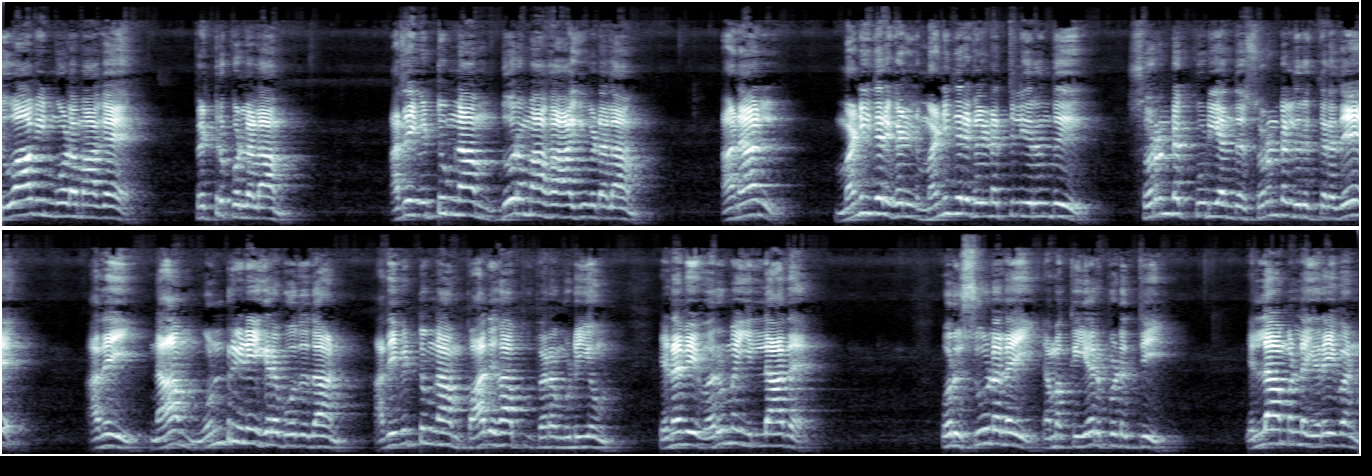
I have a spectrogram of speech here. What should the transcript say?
துவாவின் மூலமாக பெற்றுக்கொள்ளலாம் அதை விட்டும் நாம் தூரமாக ஆகிவிடலாம். ஆனால் மனிதர்கள் மனிதர்களிடத்தில் இருந்து சுரண்டக்கூடிய அந்த சுரண்டல் இருக்கிறதே அதை நாம் ஒன்றிணைகிற போதுதான் அதை விட்டும் நாம் பாதுகாப்பு பெற முடியும். எனவே வறுமை இல்லாத ஒரு சூழலை நமக்கு ஏற்படுத்தி எல்லாமல்ல இறைவன்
